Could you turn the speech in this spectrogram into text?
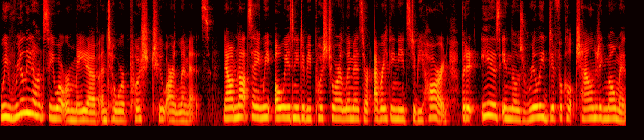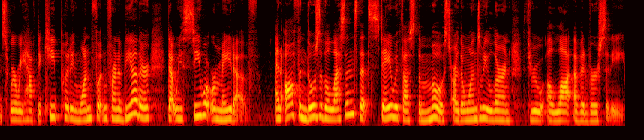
We really don't see what we're made of until we're pushed to our limits. Now, I'm not saying we always need to be pushed to our limits or everything needs to be hard, but it is in those really difficult, challenging moments where we have to keep putting one foot in front of the other that we see what we're made of. And often those are the lessons that stay with us the most, are the ones we learn through a lot of adversity.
